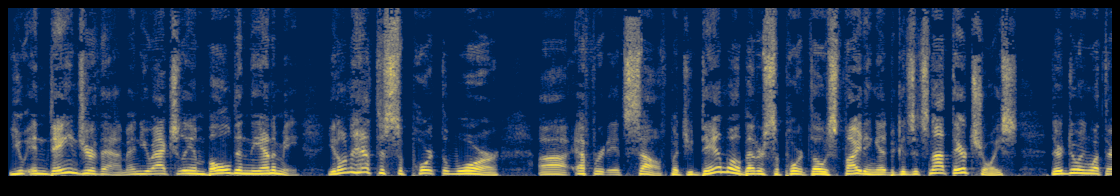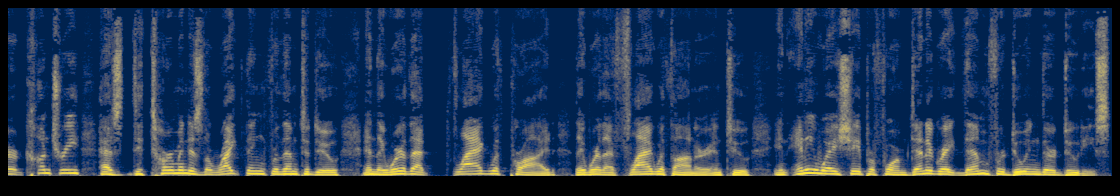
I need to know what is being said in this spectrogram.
you endanger them and you actually embolden the enemy. You don't have to support the war uh, effort itself, but you damn well better support those fighting it because it's not their choice. They're doing what their country has determined is the right thing for them to do, and they wear that flag with pride. They wear that flag with honor, and to in any way, shape, or form denigrate them for doing their duties,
